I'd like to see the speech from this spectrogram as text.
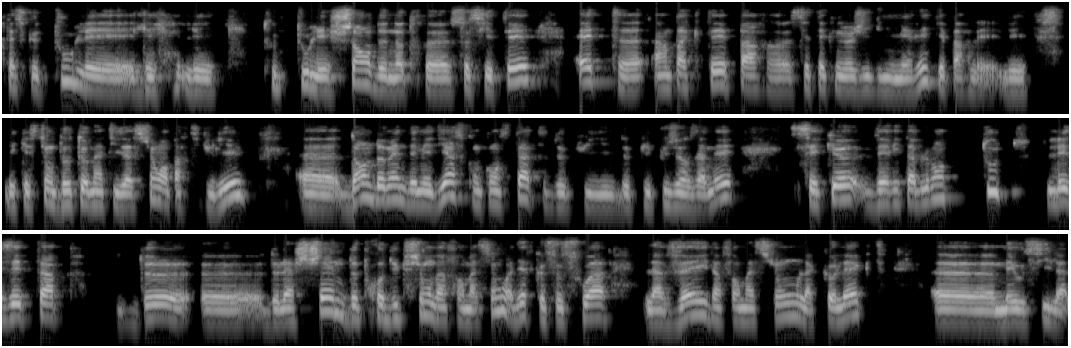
presque tous les, tous les champs de notre société est euh, impacté par euh, ces technologies du numérique et par les, les questions d'automatisation en particulier. Euh, dans le domaine des médias, ce qu'on constate depuis, depuis plusieurs années, c'est que véritablement toutes les étapes de, de la chaîne de production d'informations, on va dire que ce soit la veille d'informations, la collecte, mais aussi la,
